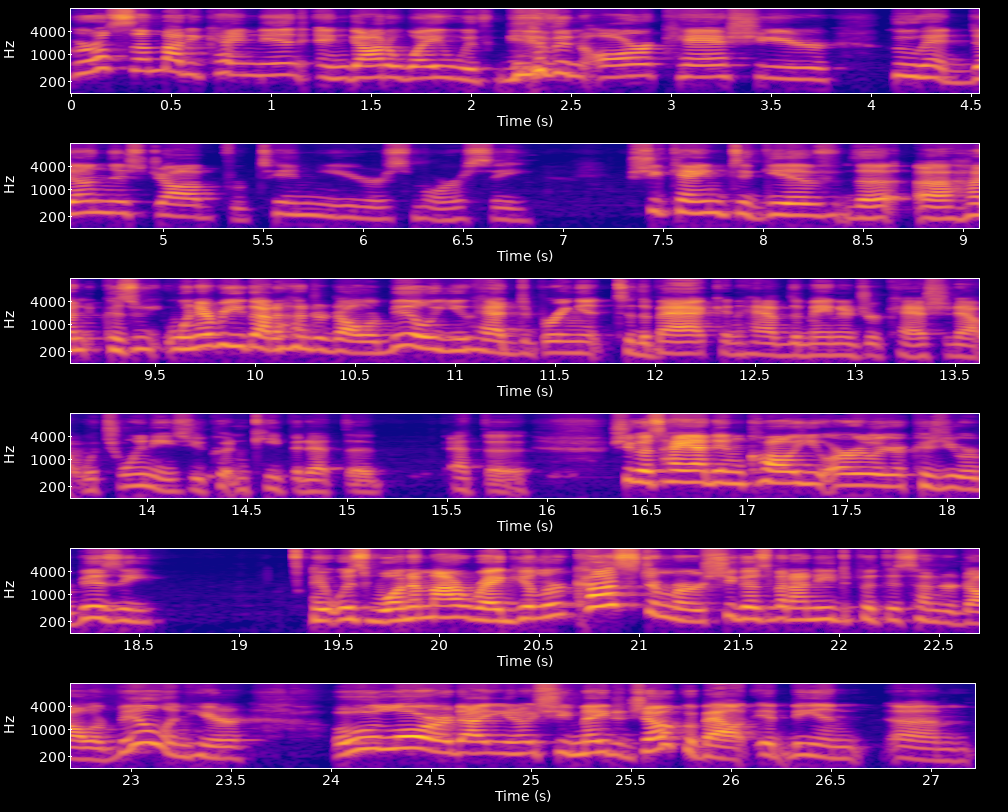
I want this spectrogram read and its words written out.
Girl, somebody came in and got away with giving our cashier who had done this job for 10 years, Morrissey. She came to give the uh, hundred because whenever you got a hundred dollar bill, you had to bring it to the back and have the manager cash it out with twenties. You couldn't keep it at the at the she goes hey i didn't call you earlier because you were busy it was one of my regular customers she goes but i need to put this hundred dollar bill in here oh lord i you know she made a joke about it being um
